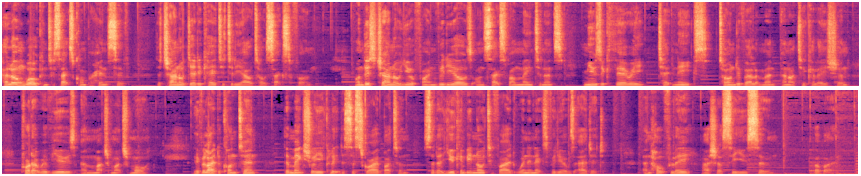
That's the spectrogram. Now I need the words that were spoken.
Hello and welcome to Sax Comprehensive, the channel dedicated to the alto saxophone. On this channel you'll find videos on saxophone maintenance, music theory, techniques, tone development and articulation, product reviews and much much more. If you like the content, then make sure you click the subscribe button so that you can be notified when the next video is added. And hopefully I shall see you soon. Bye bye.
